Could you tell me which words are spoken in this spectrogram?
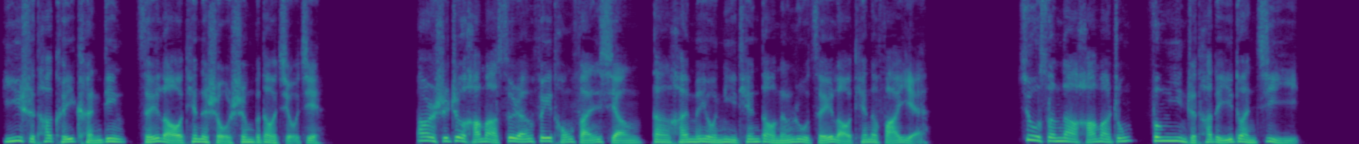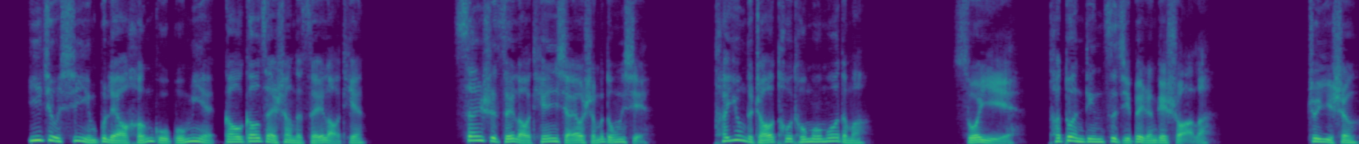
一是他可以肯定贼老天的手伸不到九界，二是这蛤蟆虽然非同凡响，但还没有逆天道能入贼老天的法眼。就算那蛤蟆中封印着他的一段记忆，依旧吸引不了恒古不灭、高高在上的贼老天。三是贼老天想要什么东西，他用得着偷偷摸摸的吗？所以他断定自己被人给耍了。这一生。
